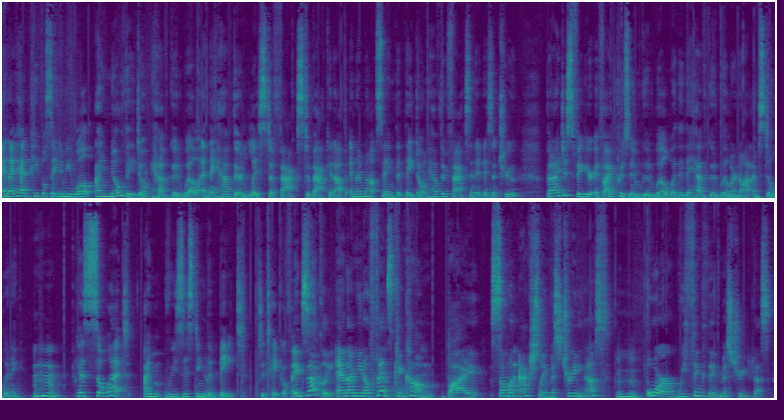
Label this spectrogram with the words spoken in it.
And I've had people say to me, Well, I know they don't have goodwill and they have their list of facts to back it up. And I'm not saying that they don't have their facts and it isn't true, but I just figure if I presume goodwill, whether they have goodwill or not, I'm still winning. Mm-hmm. Because so what? I'm resisting yeah. the bait to take offense. Exactly. And I mean, offense can come by someone actually mistreating us, mm-hmm. or we think they've mistreated us.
